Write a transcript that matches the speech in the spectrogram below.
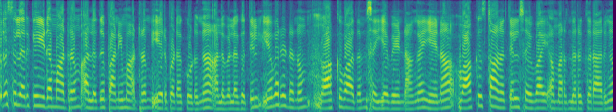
ஒரு சிலருக்கு இடமாற்றம் அல்லது பணிமாற்றம் ஏற்படக்கூடுங்க. அலுவலகத்தில் எவரிடனும் வாக்குவாதம் செய்ய வேண்டாங்க. ஏன்னா வாக்குஸ்தானத்தில் செவ்வாய் அமர்ந்திருக்கிறாருங்க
